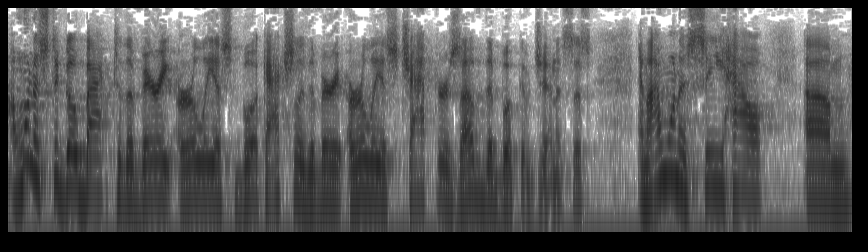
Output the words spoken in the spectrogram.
I want us to go back to the very earliest book, actually the very earliest chapters of the book of Genesis, and I want to see how um,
